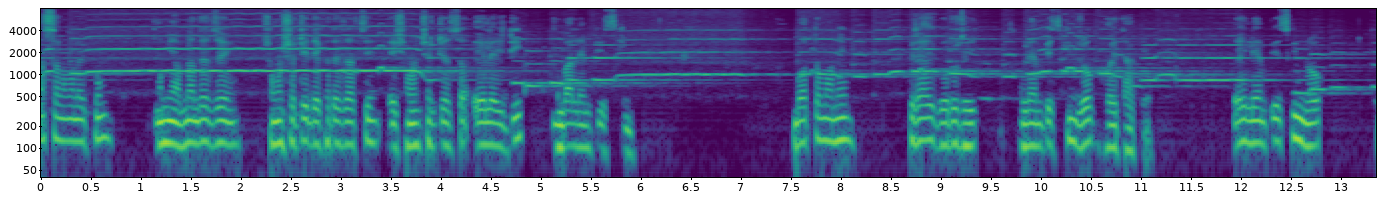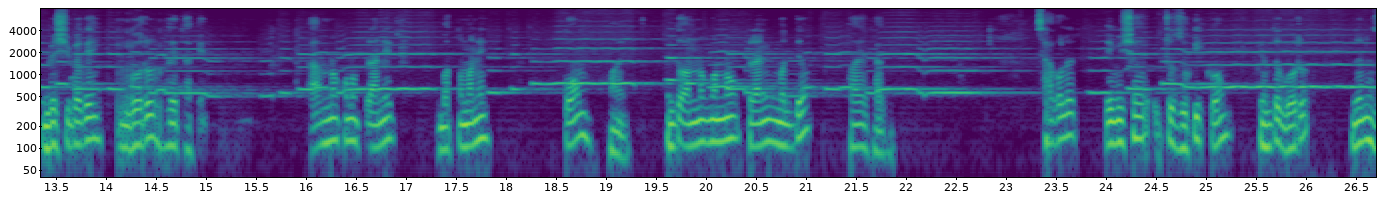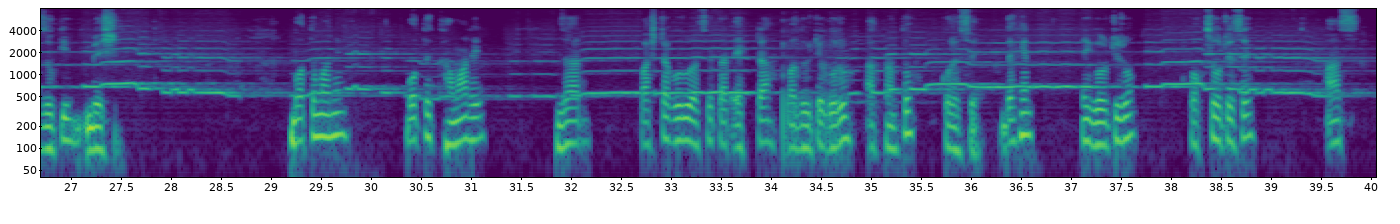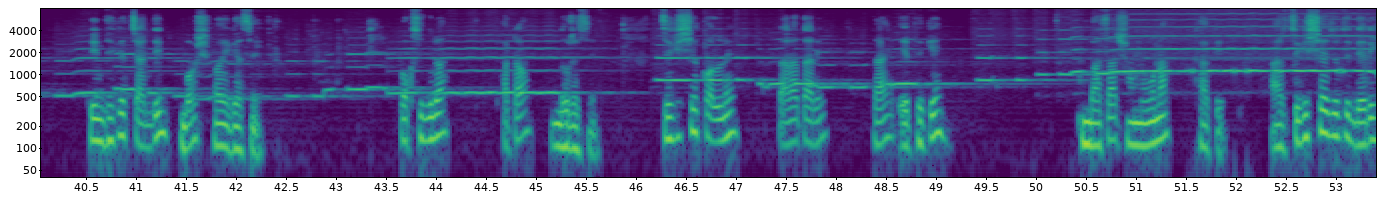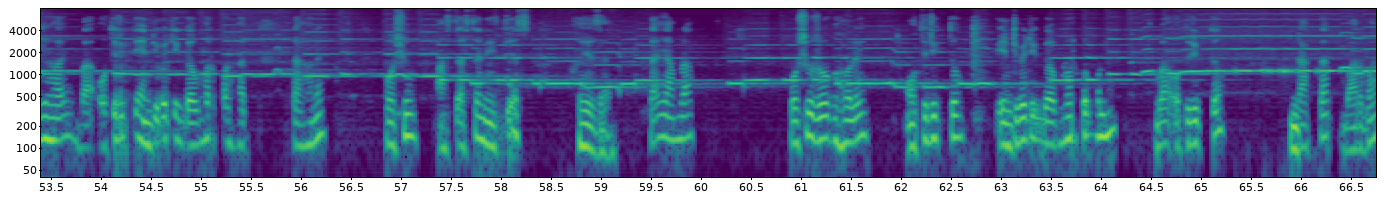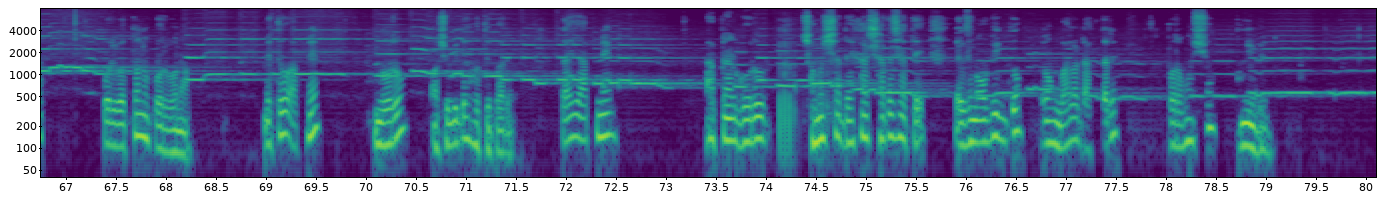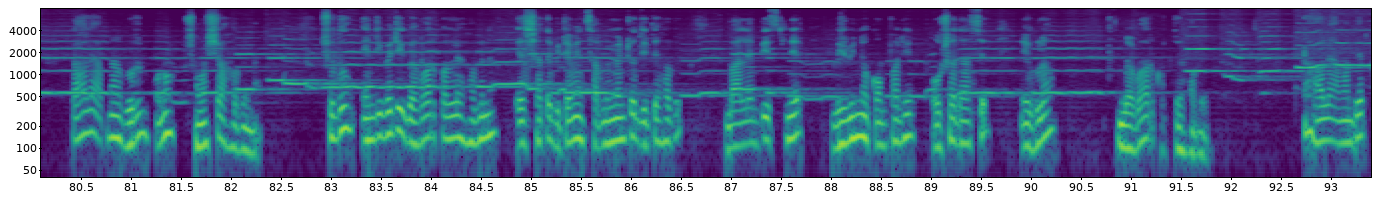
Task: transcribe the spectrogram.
আসসালামু আলাইকুম। আমি আপনাদের যে সমস্যাটি দেখাতে যাচ্ছি, এই সমস্যাটি হচ্ছে এলএইচডি বা ল্যাম্পি স্কিন। বর্তমানে প্রায় গরুরই ল্যাম্পি স্কিন রোগ হয়ে থাকে। এই ল্যাম্পি স্কিন রোগ বেশিরভাগই গরুর হয়ে থাকে। অন্য কোনো প্রাণীর বর্তমানে কম হয়, কিন্তু অন্য কোনো প্রাণীর মধ্যেও হয়ে থাকে। ছাগলের এ বিষয়ে একটু ঝুঁকি কম, কিন্তু গরুর জন্য ঝুঁকি বেশি। বর্তমানে প্রত্যেক খামারে যার পাঁচটা গরু আছে, তার একটা বা দুইটা গরু আক্রান্ত করেছে। দেখেন, এই গরুটিরও পক্স উঠেছে। আজ তিন থেকে চার দিন বয়স হয়ে গেছে। পক্সগুলা ফাটাও ধরেছে। চিকিৎসা করলে তাড়াতাড়ি তাই এ থেকে বাঁচার সম্ভাবনা থাকে। আর চিকিৎসায় যদি দেরি হয় বা অতিরিক্ত অ্যান্টিবায়োটিক ব্যবহার করা হয়, তাহলে পশু আস্তে আস্তে নিস্তেজ হয়ে যায়। তাই আমরা পশু রোগ হলে অতিরিক্ত অ্যান্টিবায়োটিক ব্যবহার করব না বা অতিরিক্ত ডাক্তার বারবার পরিবর্তনও করব না। এতেও আপনার গরু অসুবিধা হতে পারে। তাই আপনি আপনার গরুর সমস্যা দেখার সাথে সাথে একজন অভিজ্ঞ এবং ভালো ডাক্তারের পরামর্শ নেবেন। তাহলে আপনার গরুর কোনো সমস্যা হবে না। শুধু অ্যান্টিবায়োটিক ব্যবহার করলে হবে না, এর সাথে ভিটামিন সাপ্লিমেন্টও দিতে হবে। বা ল্যাম্পি স্কিনের বিভিন্ন কোম্পানির ঔষধ আছে, এগুলো ব্যবহার করতে হবে। তাহলে আমাদের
